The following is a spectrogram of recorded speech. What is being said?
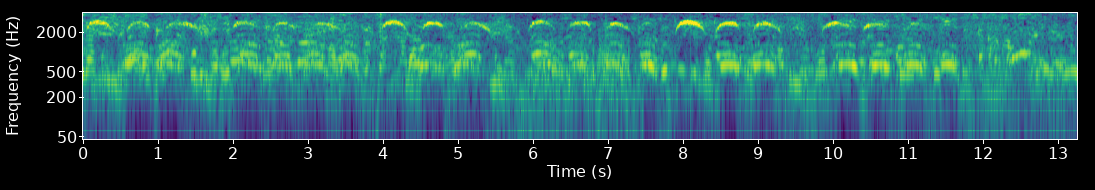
dragoste și de iubire a poporului român în țara noastră. În sânge păstor, pentru că am avut un mort, a fost rămit, e rău,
